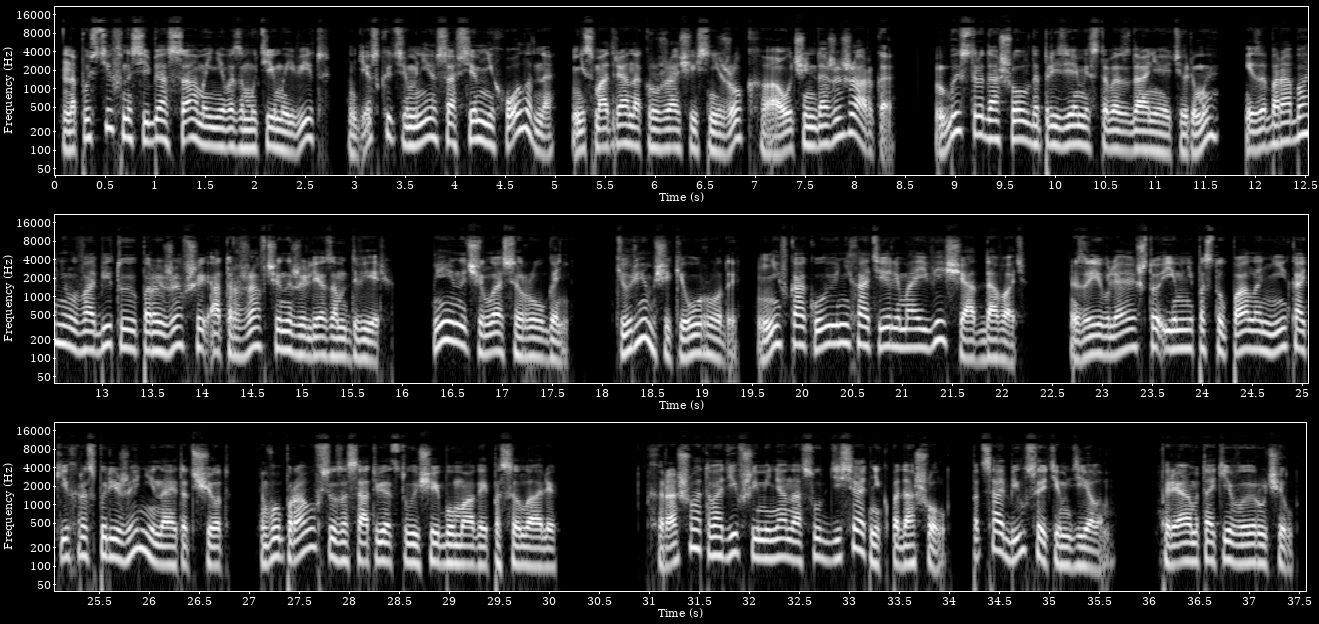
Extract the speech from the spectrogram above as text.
Напустив на себя самый невозмутимый вид, дескать, мне совсем не холодно, несмотря на окружающий снежок, а очень даже жарко. Быстро дошел до приземистого здания тюрьмы и забарабанил в обитую, порыжевшей от ржавчины железом дверь. И началась ругань. Тюремщики-уроды ни в какую не хотели мои вещи отдавать, заявляя, что им не поступало никаких распоряжений на этот счет. В управу все за соответствующей бумагой посылали. Хорошо отводивший меня на суд десятник подошел, подсобил с этим делом. Прямо-таки выручил.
